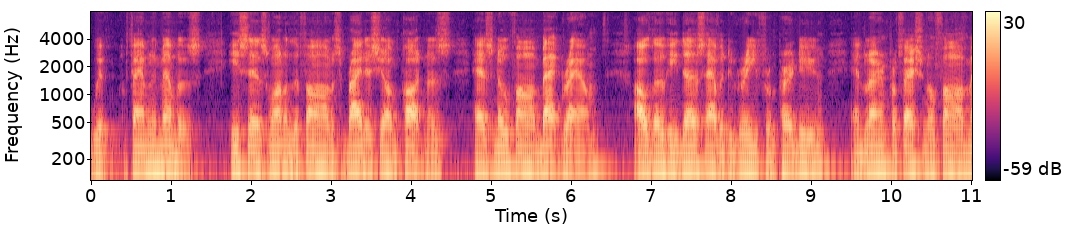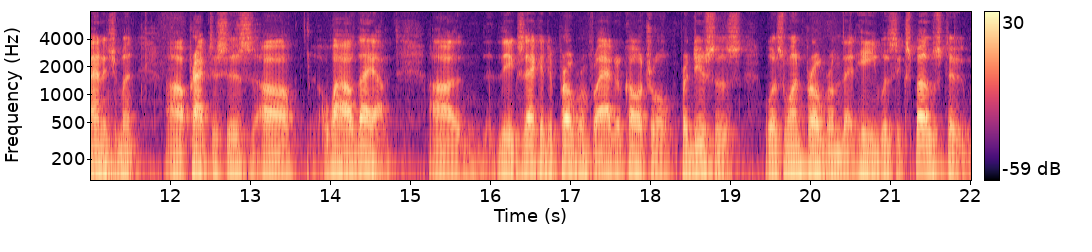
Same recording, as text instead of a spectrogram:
with family members. He says one of the farm's brightest young partners has no farm background, although he does have a degree from Purdue and learned professional farm management uh, practices uh, while there. Uh, the executive program for agricultural producers was one program that he was exposed to.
